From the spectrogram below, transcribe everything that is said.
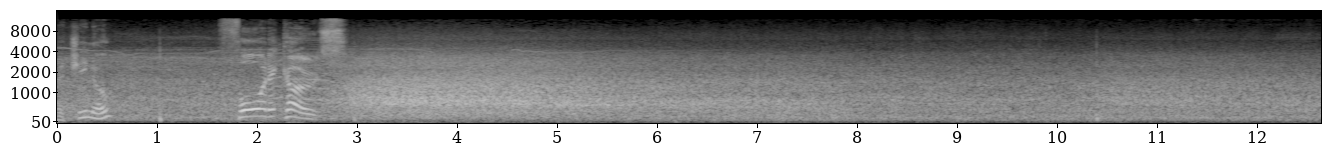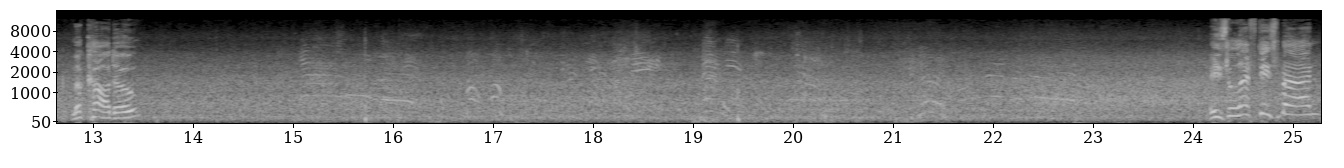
Vecino. Forward it goes. Mercado. He's left his man.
